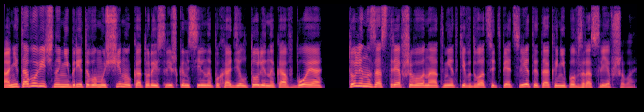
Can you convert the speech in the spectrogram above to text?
а не того вечно небритого мужчину, который слишком сильно походил то ли на ковбоя, то ли на застрявшего на отметке в 25 лет и так и не повзрослевшего.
